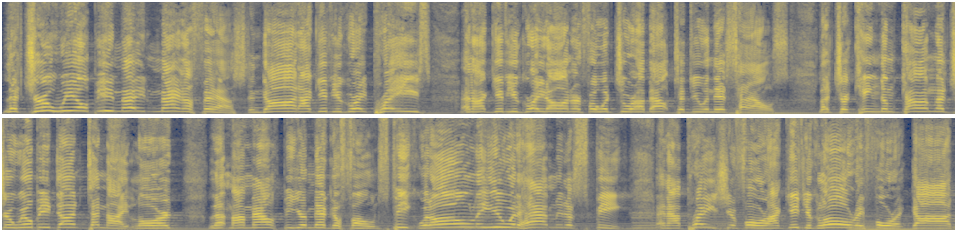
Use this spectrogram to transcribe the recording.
Let your will be made manifest. And God, I give you great praise and I give you great honor for what you are about to do in this house. Let your kingdom come. Let your will be done tonight, Lord. Let my mouth be your megaphone. Speak what only you would have me to speak. And I praise you for it. I give you glory for it, God.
